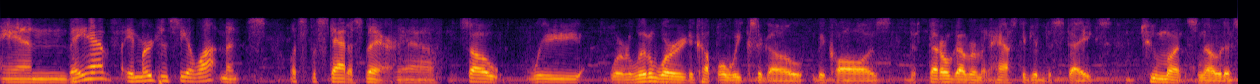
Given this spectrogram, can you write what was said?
and they have emergency allotments. What's the status there? Yeah. So we were a little worried a couple of weeks ago because the federal government has to give the states two months' notice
